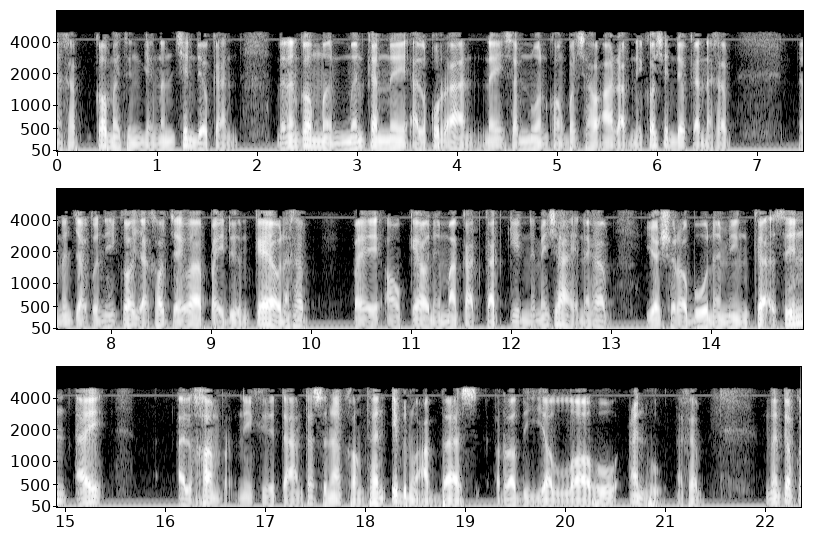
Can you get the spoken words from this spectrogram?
นะครับ ก็หมายถึงอย่างนั้นเช่นเดียวกัน ดังนั้นก็เหมือนเหมือนกันในอัลกุรอานในสำนวนของประชาอาหรับนี่ก็เช่นเดียวกันนะครับ ดังนั้นจากตัวนี้ก็อย่าเข้าใจว่าไปดื่มแก้วนะครับ ไปเอาแก้วเนี่ยมากัดกัดกินเนี่ยไม่ใช่นะครับยาชรบูนมิงกะซินไออัลคัมรนี่คือตามทัศนะของท่านอิบนุอับบาสรดิยัลลอฮุอันหุนะครับ เหมือนกับก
